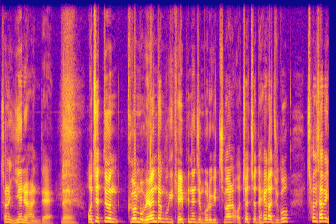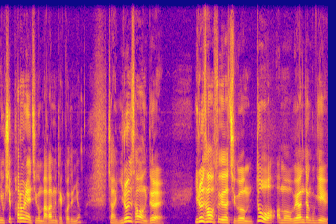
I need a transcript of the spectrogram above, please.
저는 이해는 하는데 네. 어쨌든 그걸 뭐 외환 당국이 개입했는지 모르겠지만 어쩌저쩌 해가지고 1,468원에 지금 마감은 됐거든요. 자 이런 상황들 이런 상황 속에서 지금 또 아마 외환 당국이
